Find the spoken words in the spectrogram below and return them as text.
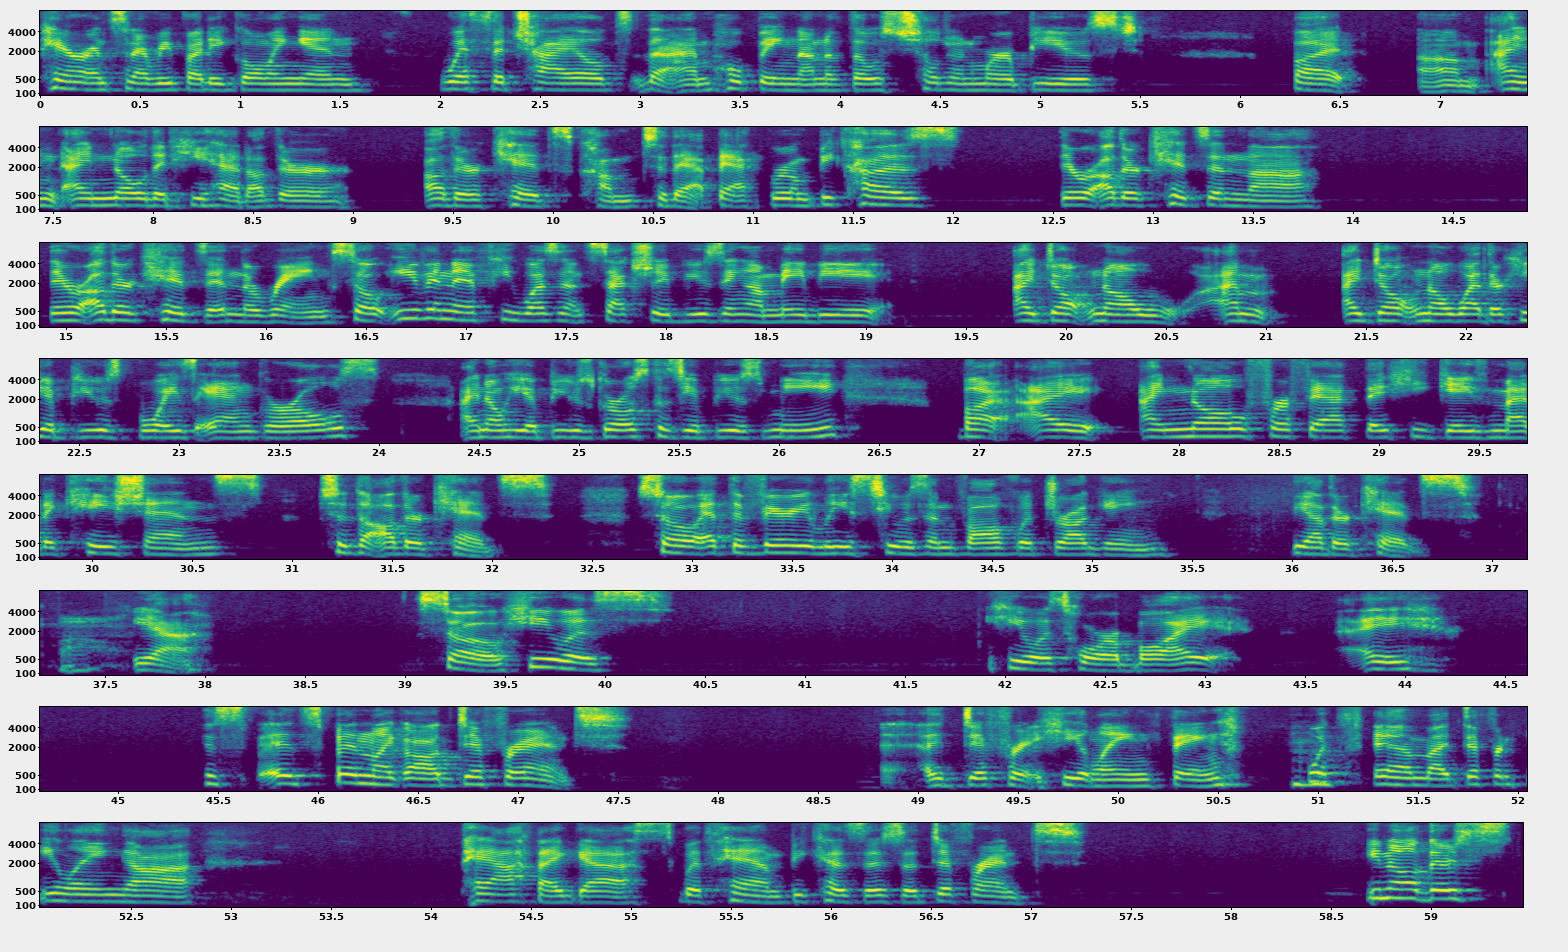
parents and everybody going in with the child that I'm hoping none of those children were abused. But um, I, I know that he had other other kids come to that back room because there were other kids in the there were other kids in the ring. So even if he wasn't sexually abusing them, maybe I don't know. I'm I don't know whether he abused boys and girls. I know he abused girls because he abused me, but I I know for a fact that he gave medications to the other kids. So at the very least, he was involved with drugging the other kids. Wow. Yeah so he was he was horrible. I I it's it's been like a different a different healing thing mm-hmm. with him, a different healing uh path, I guess, with him because there's a different you know, there's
